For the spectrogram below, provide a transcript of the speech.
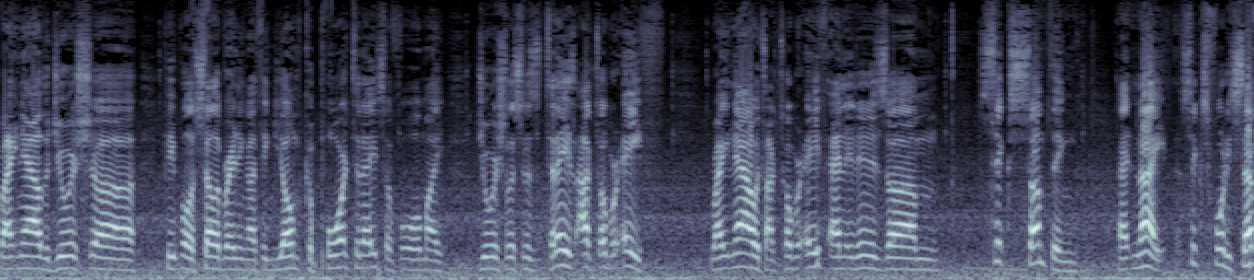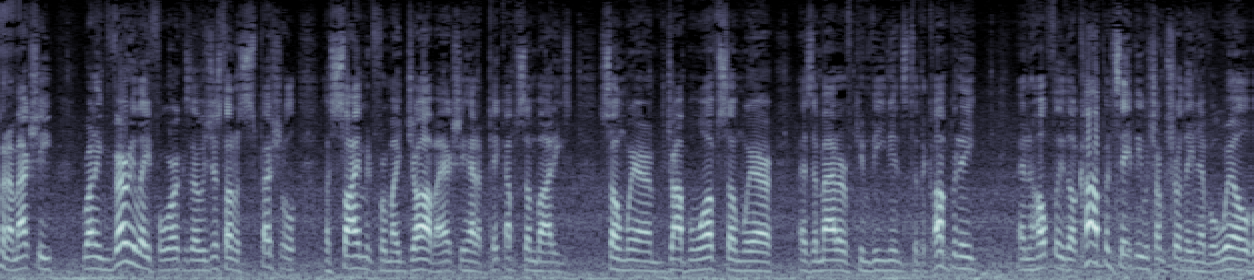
Right now, the Jewish uh, people are celebrating, I think, Yom Kippur today. So, for all my Jewish listeners, today is October 8th. Right now, it's October 8th, and it is um, 6 something at night, 6:47. I'm actually running very late for work because I was just on a special assignment for my job. I actually had to pick up somebody somewhere and drop them off somewhere as a matter of convenience to the company, and hopefully they'll compensate me, which I'm sure they never will,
